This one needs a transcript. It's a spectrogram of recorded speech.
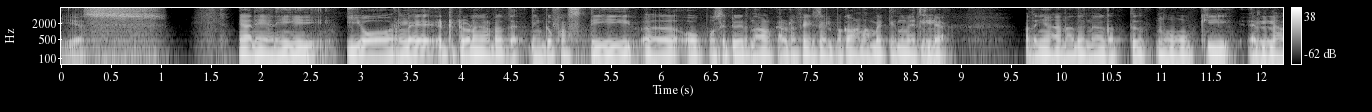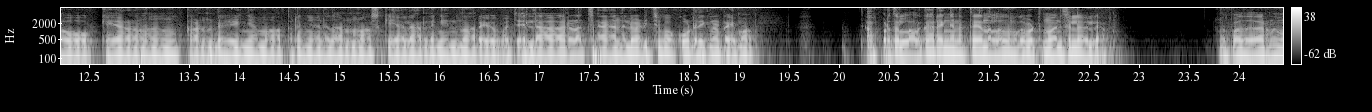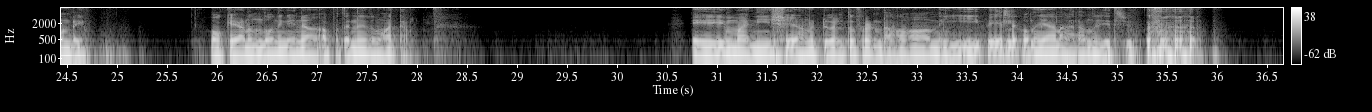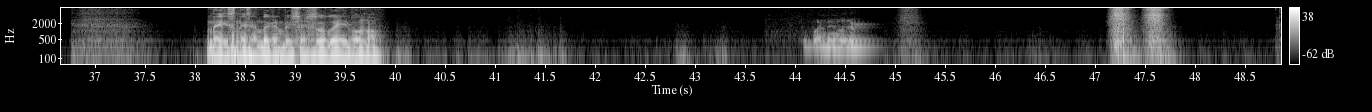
യെസ് ഞാൻ ഞാൻ ഈ ഈ ഓവറിലെ ഇട്ടിട്ട് വേണം. അപ്പോൾ നിങ്ങൾക്ക് ഫസ്റ്റ് ഈ ഓപ്പോസിറ്റ് വരുന്ന ആൾക്കാരുടെ ഫേസ് ചിലപ്പോൾ കാണാൻ പറ്റിയെന്ന് വരില്ല. അത് ഞാൻ അതിനകത്ത് നോക്കി എല്ലാം ഓക്കെ ആണ് കണ്ടു കഴിഞ്ഞാൽ മാത്രം ഞാനിത് അൺമാസ്ക് ചെയ്യാല? അല്ലെങ്കിൽ ഇന്ന് ഇപ്പോൾ ഇപ്പം എല്ലാവരുടെ ചാനലും അടിച്ച് പോയിക്കൊണ്ടിരിക്കുന്ന ടൈമാണ് അപ്പുറത്തുള്ള ആൾക്കാർ എങ്ങനത്തെ എന്നുള്ളത് നമുക്ക് പെട്ടെന്ന് മനസ്സിലാവില്ല. അപ്പോൾ അത് കാരണം കൊണ്ടേ ഓക്കെ ആണെന്ന് തോന്നി കഴിഞ്ഞാൽ അപ്പം തന്നെ ഇത് മാറ്റാം. ഏയ് മനീഷയാണ് ട്വൽത്ത് ഫ്രണ്ട് ആ നീ ഈ പേരിലൊക്കെ വന്ന് ഞാൻ ആരാന്ന് വിചാരിച്ചു. നൈസ് നൈസ് എന്തൊക്കെയുണ്ട് വിശേഷ? സുഖമായി പോന്നോ?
